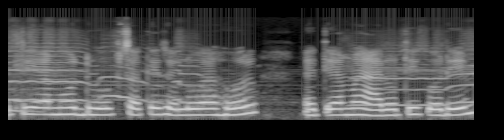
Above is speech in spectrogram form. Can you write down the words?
এতিয়া মোৰ ধূপ চাকি জ্বলোৱা হ'ল এতিয়া মই আৰতি কৰিম।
